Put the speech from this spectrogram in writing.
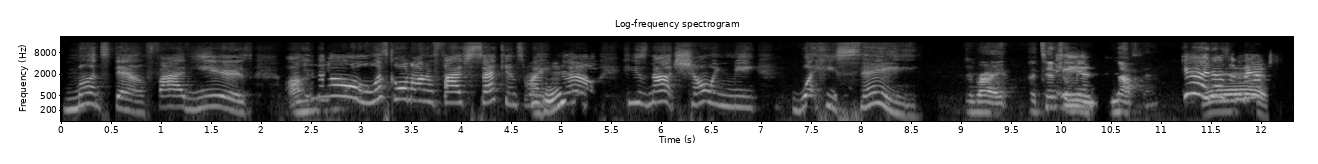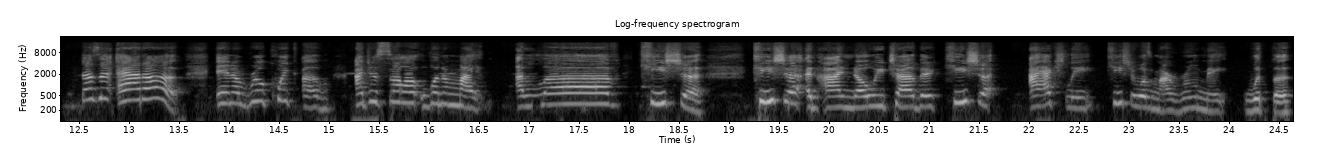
months down, five years. Oh Mhm. no, what's going on in five seconds right Mhm. now? He's not showing me what he's saying. Right. Potential And- means nothing. Yeah, it doesn't match Yes. doesn't add up. And a real quick, um, I just saw one of my. I love Keisha. Keisha and I know each other. Keisha, I actually Keisha was my roommate with the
